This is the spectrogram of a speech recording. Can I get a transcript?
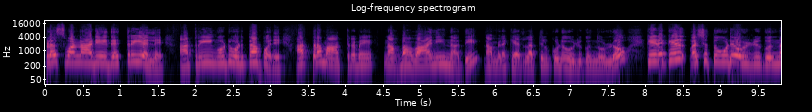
പ്ലസ് വൺ ആഡ് ചെയ്ത് ത്രീ അല്ലേ? ആ ത്രീ ഇങ്ങോട്ട് കൊടുത്താൽ പോരെ. അത്ര മാത്രമേ ഭവാനി നദി നമ്മുടെ കേരളത്തിൽ കൂടെ ഒഴുകുന്നുള്ളൂ. കിഴക്കിൽ വശത്തുകൂടെ ഒഴുകുന്ന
